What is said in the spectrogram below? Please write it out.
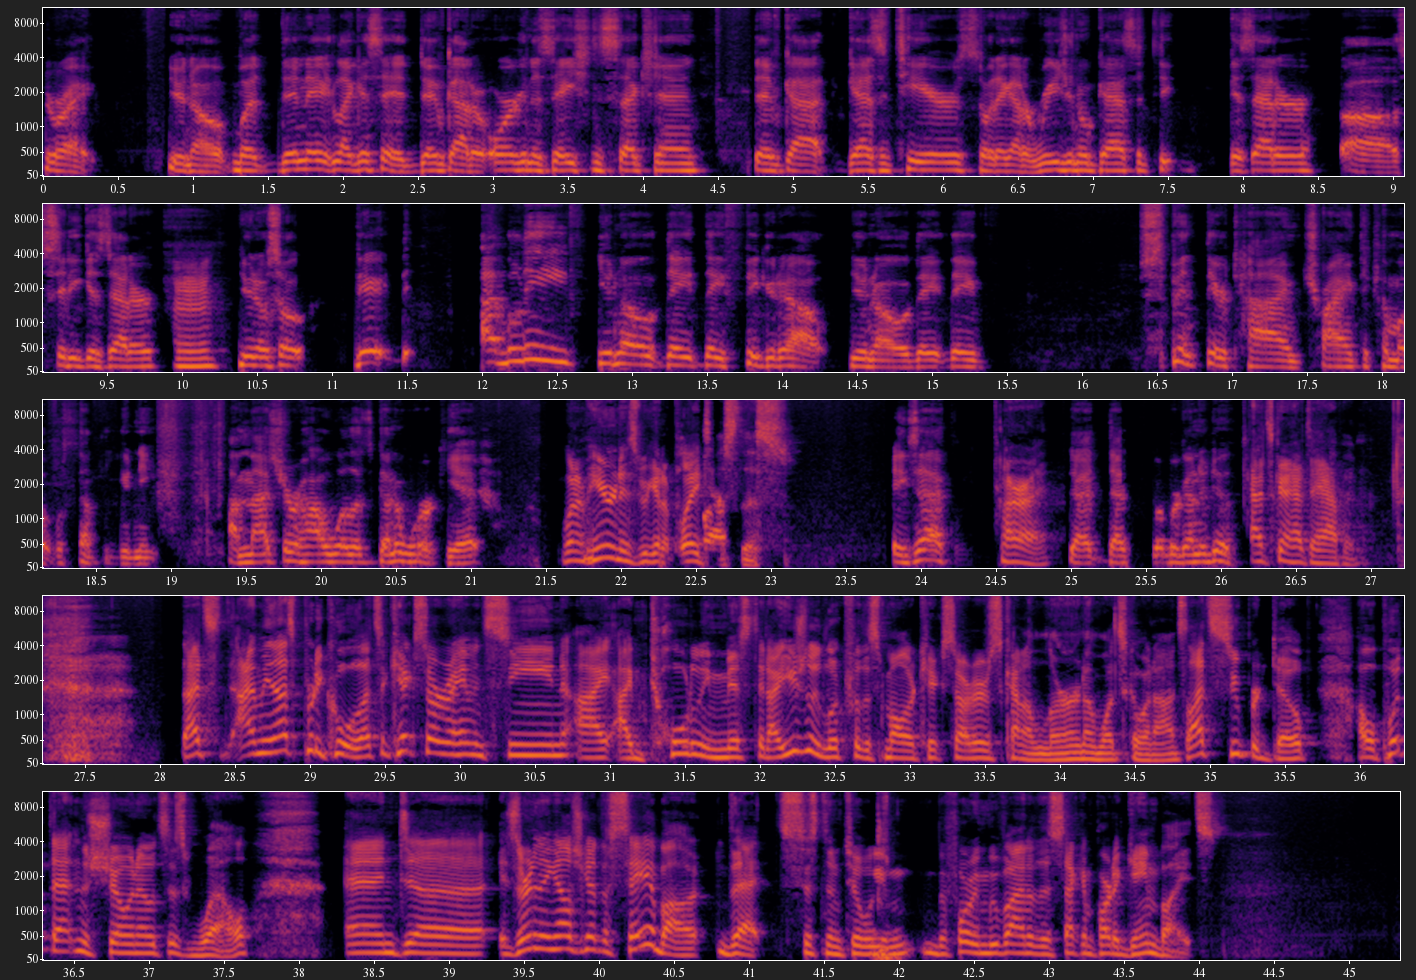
Right. You know, but then they, like I said, they've got an organization section. They've got gazetteers, so they got a regional gazette, gazetter, uh, city gazetter. Mm-hmm. You know, so they, I believe, you know, they they figured out. You know, they they've spent their time trying to come up with something unique. I'm not sure how well it's going to work yet. What I'm hearing is we got to play test this. Exactly. All right. That that's what we're going to do. That's going to have to happen. That's, I mean, that's pretty cool. That's a Kickstarter I haven't seen. I, I totally missed it. I usually look for the smaller Kickstarters, kind of learn on what's going on. So that's super dope. I will put that in the show notes as well. And uh, is there anything else you got to say about that system till we before we move on to the second part of Game Bites?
